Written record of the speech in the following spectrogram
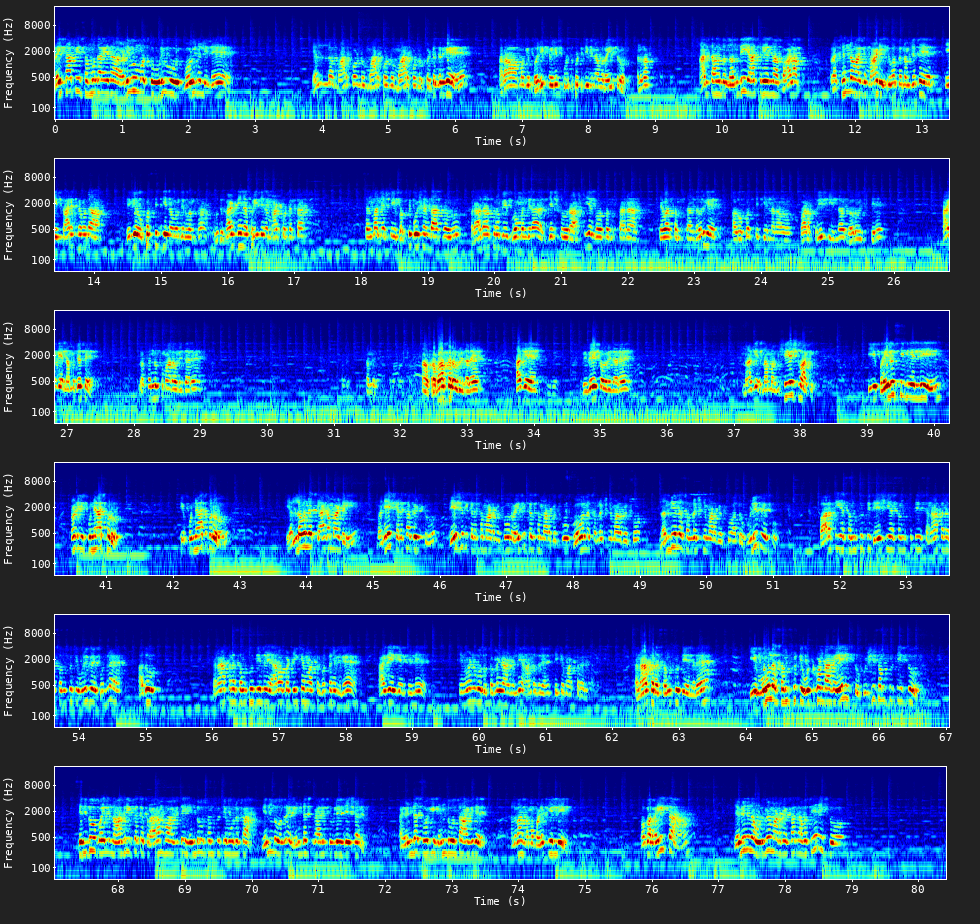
ರೈತಾಪಿ ಸಮುದಾಯದ ಅಳಿವು ಮತ್ತು ಉಳಿವು ಗೋವಿನಲ್ಲಿದೆ. ಎಲ್ಲ ಮಾರ್ಕೊಂಡು ಮಾರ್ಕೊಂಡು ಮಾರ್ಕೊಂಡು ಕಟ್ಟಿದ್ರಿಗೆ ಆರಾಮಾಗಿ ಬರಿ ಕೈಲಿ ಕುಳಿತುಕೊಟ್ಟಿದ್ದೀವಿ ನಾವು ರೈತರು, ಅಲ್ವಾ? ಅಂತ ಒಂದು ನಂದಿ ಯಾತ್ರೆಯನ್ನ ಬಹಳ ಪ್ರಚನ್ನವಾಗಿ ಮಾಡಿ ಇವತ್ತು ನಮ್ಮ ಜೊತೆ ಈ ಕಾರ್ಯಕ್ರಮದ ದಿವ್ಯ ಉಪಸ್ಥಿತಿಯನ್ನು ಹೊಂದಿರುವಂತಹ ಉದ್ಘಾಟನೆಯ ಪ್ರೀತಿಯನ್ನು ಮಾಡಿಕೊಟ್ಟಂತ ಸನ್ಮಾನ್ಯ ಶ್ರೀ ಭಕ್ತಿಭೂಷಣ್ ದಾಸ್ ಅವರು ರಾಧಾಸ್ವರೂಪಿ ಗೋಮಂದಿರ ಅಧ್ಯಕ್ಷರು ರಾಷ್ಟ್ರೀಯ ಗೋ ಸಂಸ್ಥಾನ ಸೇವಾ ಸಂಸ್ಥಾನದವರಿಗೆ ಅವರ ಉಪಸ್ಥಿತಿಯನ್ನು ನಾನು ಬಹಳ ಪ್ರೀತಿಯಿಂದ ಗೌರವಿಸ್ತೀನಿ ಹಾಗೆ ನಮ್ಮ ಜೊತೆ ಪ್ರಸನ್ನ ಕುಮಾರ್ ಅವರಿದ್ದಾರೆ. ಪ್ರಭಾಕರ್. ಅವರಿದ್ದಾರೆ. ಹಾಗೆ ವಿವೇಕ್ ಅವರಿದ್ದಾರೆ. ಹಾಗೆ ನಮ್ಮ ವಿಶೇಷವಾಗಿ ಈ ಬಯಲುಸೀಮೆಯಲ್ಲಿ ನೋಡಿ ಪುಣ್ಯಾತ್ಮರು. ಈ ಪುಣ್ಯಾತ್ಮರು ಎಲ್ಲವನ್ನ ತ್ಯಾಗ ಮಾಡಿ ಮನೆ ಕೆಲಸ ಬಿಟ್ಟು ದೇಶದ ಕೆಲಸ ಮಾಡಬೇಕು ರೈತ ಕೆಲಸ ಮಾಡಬೇಕು, ಗೋವನ್ನ ಸಂರಕ್ಷಣೆ ಮಾಡಬೇಕು, ನಂದಿಯನ್ನ ಸಂರಕ್ಷಣೆ ಮಾಡಬೇಕು, ಅದು ಉಳಿಬೇಕು. ಭಾರತೀಯ ಸಂಸ್ಕೃತಿ, ದೇಶೀಯ ಸಂಸ್ಕೃತಿ, ಸನಾತನ ಸಂಸ್ಕೃತಿ ಉಳಿಬೇಕು ಅಂದ್ರೆ ಅದು ಸನಾತನ ಸಂಸ್ಕೃತಿ ಅಂದ್ರೆ ಯಾರೋ ಒಬ್ಬ ಟೀಕೆ ಮಾಡ್ತಾರೆ ಗೊತ್ತಾ ನಿಮ್ಗೆ? ಹಾಗೆ ಹೀಗೆ ಅಂತೇಳಿ ನೀವು ನೋಡ್ಬೋದು ತಮಿಳುನಾಡಿನಲ್ಲಿ ಆಂಧ್ರದಲ್ಲಿ ಟೀಕೆ ಮಾಡ್ತಾರೆ ಅಂತ. ಸನಾತನ ಸಂಸ್ಕೃತಿ ಅಂದ್ರೆ ಈ ಮೂಲ ಸಂಸ್ಕೃತಿ ಉಟ್ಕೊಂಡಾಗ ಏನಿತ್ತು? ಕೃಷಿ ಸಂಸ್ಕೃತಿ ಇತ್ತು. ಸಿಂಧು ಬಯಲು ನಾಗರಿಕತೆ ಪ್ರಾರಂಭವಾಗಿದೆ ಹಿಂದೂ ಸಂಸ್ಕೃತಿ ಮೂಲಕ. ಹಿಂದೂ ಅಂದ್ರೆ ಇಂಡಸ್ ವ್ಯಾಲಿ ಸಿವಿಲೈಸೇಷನ್. ಇಂಡಸ್ ಹೋಗಿ ಹಿಂದೂ ಅಂತ ಆಗಿದೆ. ಅಲ್ವಾ, ನಮ್ಮ ಬಳಕೆಯಲ್ಲಿ? ಒಬ್ಬ ರೈತ ಜಮೀನಿನ ಉಳುಮೆ ಮಾಡ್ಬೇಕಾದ್ರೆ ಅವತ್ತೇನಿತ್ತು?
